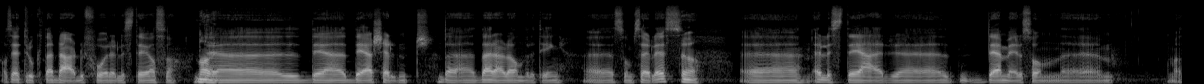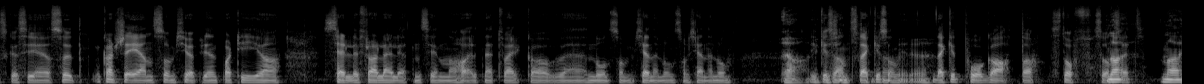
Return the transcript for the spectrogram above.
Altså, jeg tror ikke det er der du får LSD, altså. Det, det, det er sjeldent. Det, der er det andre ting uh, som selges. Ja. Uh, LSD er uh, Det er mer sånn Hva skal jeg si altså, Kanskje en som kjøper inn et parti og selger fra leiligheten sin og har et nettverk av noen som kjenner noen som kjenner noen. ja Ikke, sant? Det er ikke sånn Det er ikke et på gata-stoff, sånn Nei. sett. Nei.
